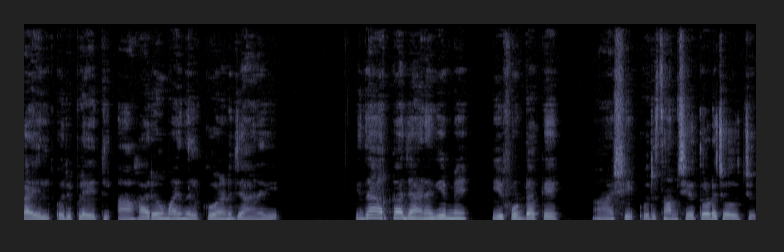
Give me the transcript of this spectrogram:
കയ്യിൽ ഒരു പ്ലേറ്റിൽ ആഹാരവുമായി നിൽക്കുകയാണ് ജാനകി. ഇതാർക്കാ ജാനകിയമ്മേ ഈ ഫുഡൊക്കെ? ആഷി ഒരു സംശയത്തോടെ ചോദിച്ചു.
